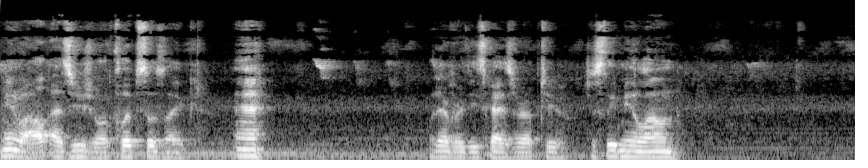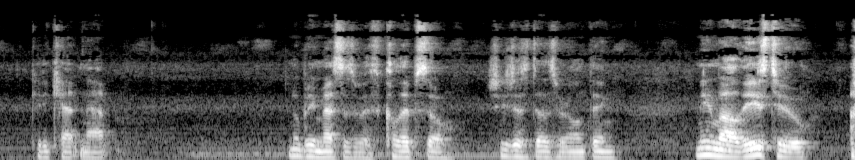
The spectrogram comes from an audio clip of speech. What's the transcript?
Meanwhile, as usual, Calypso's like, eh, whatever these guys are up to. Just leave me alone. Kitty cat nap. Nobody messes with Calypso. She just does her own thing. Meanwhile, these two.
